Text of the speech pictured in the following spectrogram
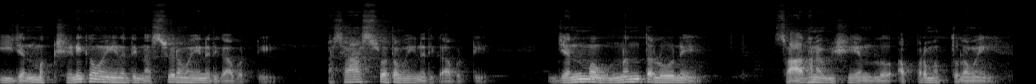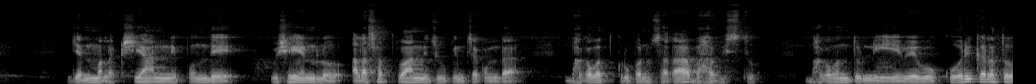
ఈ జన్మ క్షణికమైనది నశ్వరమైనది కాబట్టి అశాశ్వతమైనది కాబట్టి జన్మ ఉన్నంతలోనే సాధన విషయంలో అప్రమత్తులమై జన్మ లక్ష్యాన్ని పొందే విషయంలో అలసత్వాన్ని చూపించకుండా భగవత్ కృపను సదా భావిస్తూ భగవంతుణ్ణి ఏవేవో కోరికలతో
